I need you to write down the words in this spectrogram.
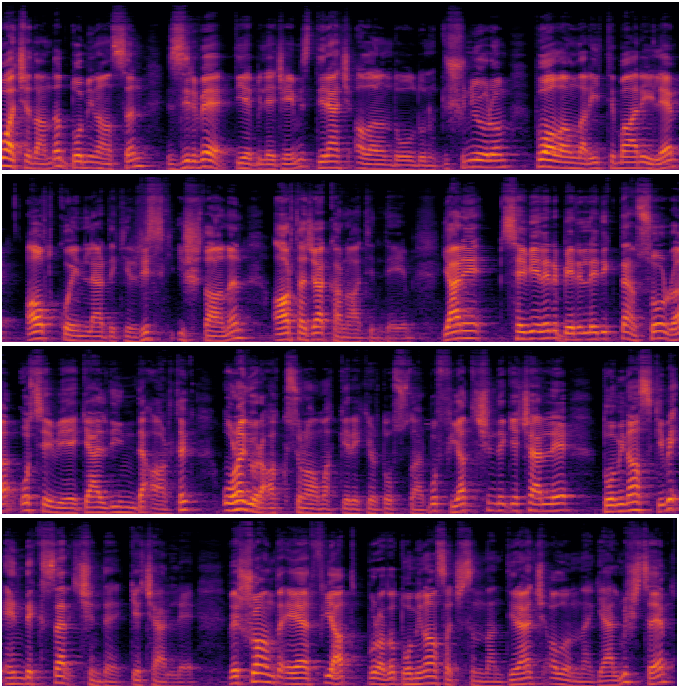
Bu açıdan da dominansın zirve diyebileceğimiz direnç alanında olduğunu düşünüyorum. Bu alanlar itibariyle altcoin'lerdeki risk iştahının artacak kanaatindeyim. Yani seviyeleri belirledikten sonra o seviyeye geldiğinde artık ona göre aksiyon almak gerekir dostlar. Bu fiyat için de geçerli, dominans gibi endeksler için de geçerli. Ve şu anda eğer fiyat burada dominans açısından direnç alanına gelmişse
